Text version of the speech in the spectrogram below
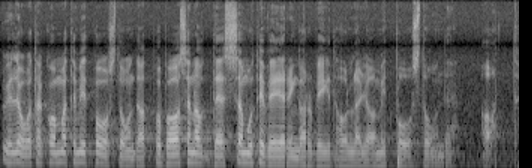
vill jag återkomma till mitt påstående att på basen av dessa motiveringar vidhåller jag mitt påstående att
